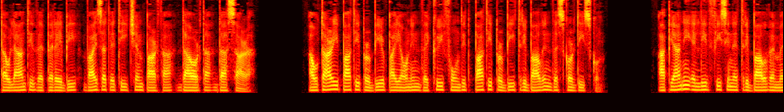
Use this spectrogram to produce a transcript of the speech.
Taulanti dhe Perebi, vajzat e tij qenë Partha, Daorta, Dasara. Autari pati për bir Pajonin dhe ky i fundit pati për bij Tribalin dhe Skordiskun. Apiani e lidh fisin e triballëve me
